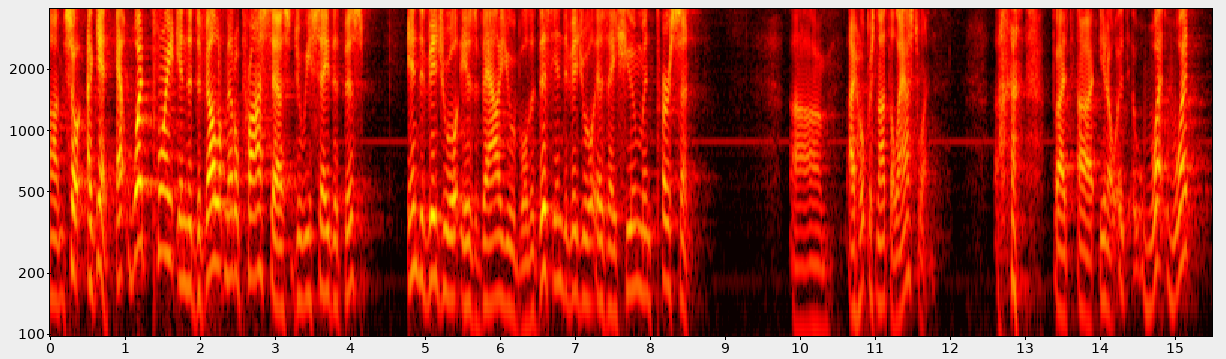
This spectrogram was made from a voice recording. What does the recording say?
Um, so, again, at what point in the developmental process do we say that this individual is valuable, that this individual is a human person? Um, I hope it's not the last one. but, uh, you know, what, what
